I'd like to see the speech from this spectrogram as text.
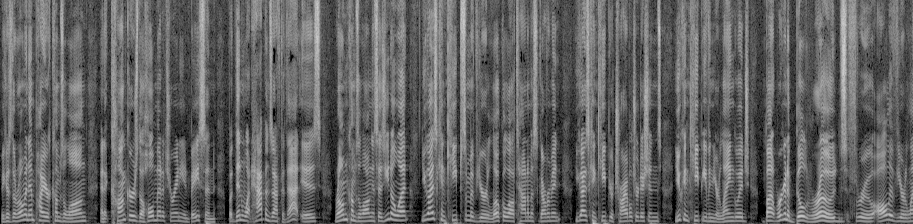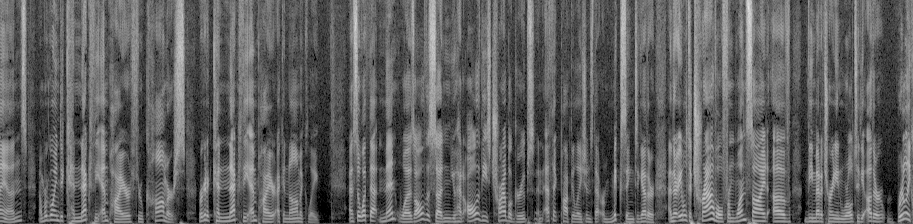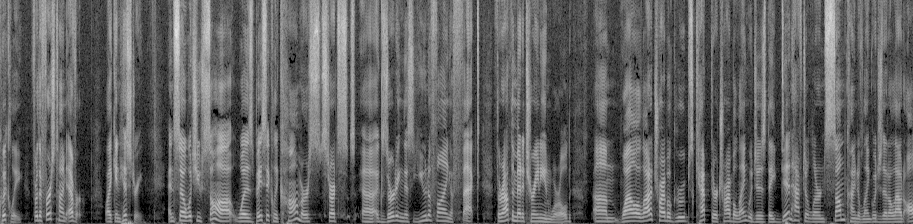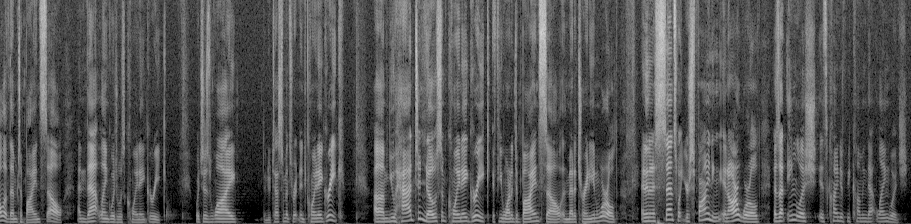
Because the Roman Empire comes along and it conquers the whole Mediterranean basin, but then what happens after that is Rome comes along and says, you know what? You guys can keep some of your local autonomous government. You guys can keep your tribal traditions. You can keep even your language. But we're going to build roads through all of your lands, and we're going to connect the empire through commerce. We're going to connect the empire economically. And so, what that meant was all of a sudden you had all of these tribal groups and ethnic populations that were mixing together. And they're able to travel from one side of the Mediterranean world to the other really quickly for the first time ever, like in history. And so, what you saw was basically commerce starts uh, exerting this unifying effect throughout the Mediterranean world um, while a lot of tribal groups kept their tribal languages, they did have to learn some kind of language that allowed all of them to buy and sell. And that language was Koine Greek, which is why the New Testament's written in Koine Greek. Um, you had to know some Koine Greek if you wanted to buy and sell in the Mediterranean world. And in a sense, what you're finding in our world is that English is kind of becoming that language.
